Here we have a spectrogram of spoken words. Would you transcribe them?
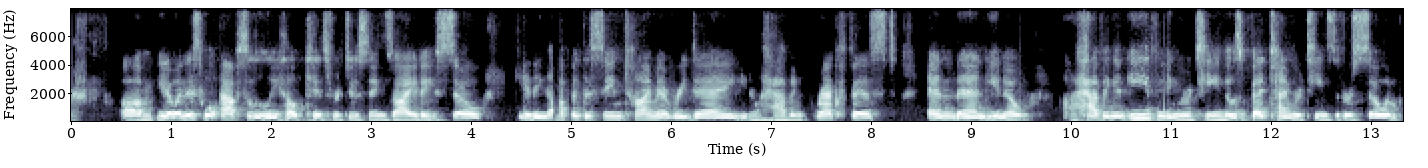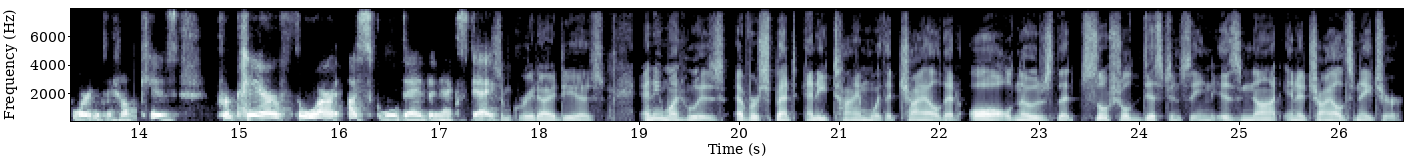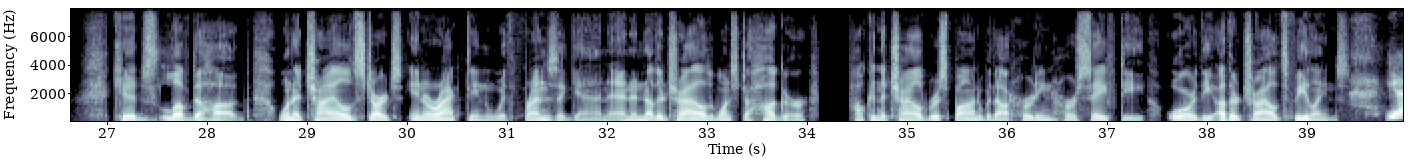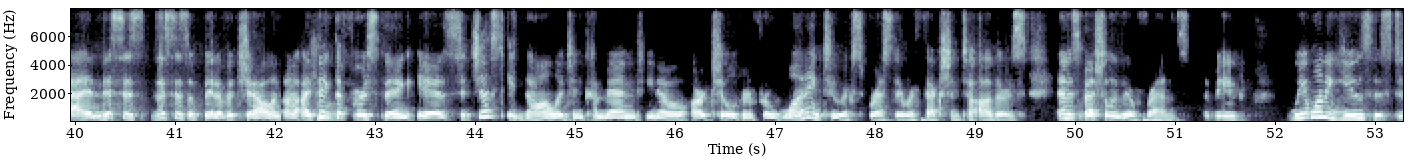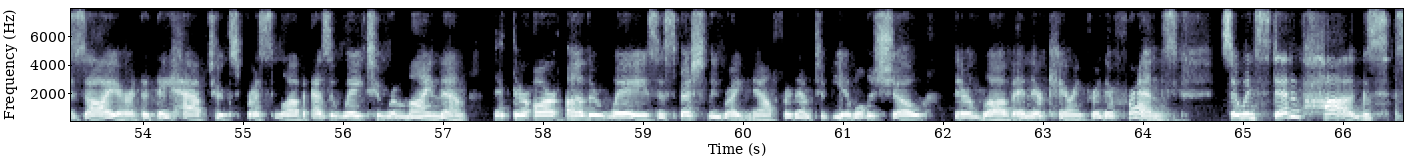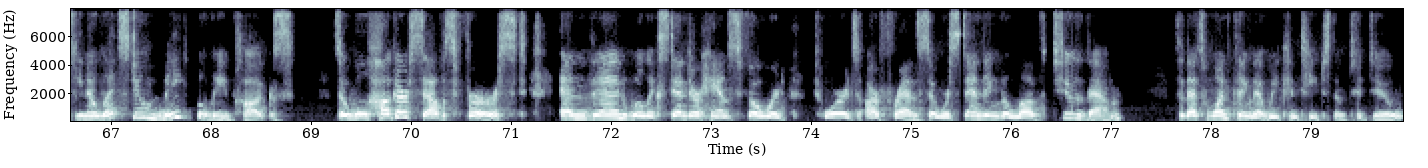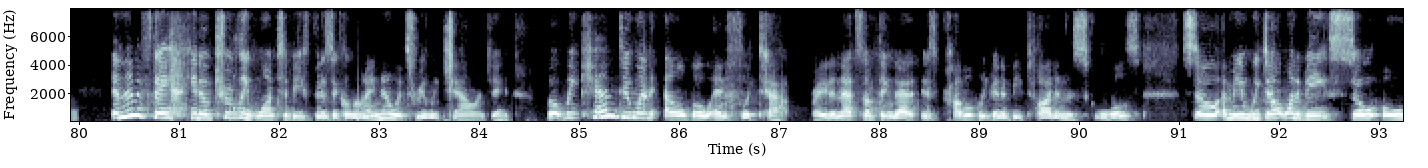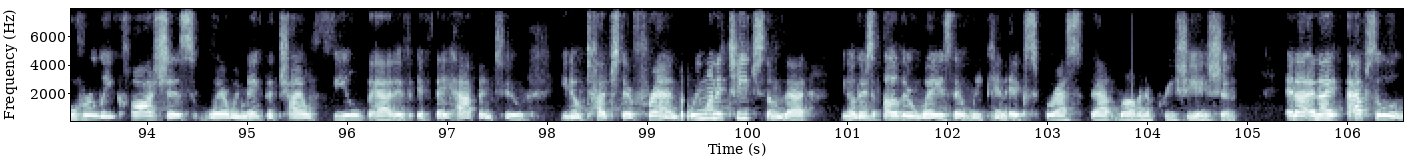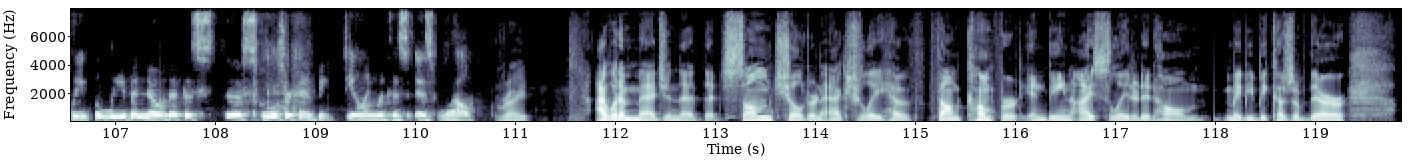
um, you know and this will absolutely help kids reduce anxiety. So getting up at the same time every day you know having breakfast and then you know uh, having an evening routine, those bedtime routines that are so important to help kids prepare for a school day the next day. Some great ideas. Anyone who has ever spent any time with a child at all knows that social distancing is not in a child's nature. Kids love to hug. When a child starts interacting with friends again and another child wants to hug her, how can the child respond without hurting her safety or the other child's feelings? Yeah, and this is this is a bit of a challenge. Uh, I sure. think the first thing is to just acknowledge and commend, you know, our children for wanting to express their affection to others, and especially their friends. I mean, we want to use this desire that they have to express love as a way to remind them that there are other ways, especially right now, for them to be able to show their love and their caring for their friends. So instead of hugs, you know, let's do make believe hugs. So we'll hug ourselves first, and then we'll extend our hands forward towards our friends. So we're sending the love to them. So that's one thing that we can teach them to do. And then if they, you know, truly want to be physical, and I know it's really challenging, but we can do an elbow and foot tap, right? And that's something that is probably going to be taught in the schools. So, I mean, we don't want to be so overly cautious where we make the child feel bad if, if they happen to, you know, touch their friend, but we want to teach them that, you know, there's other ways that we can express that love and appreciation. And I, and I absolutely believe and know that this, the schools are going to be dealing with this as well. Right. I would imagine that that some children actually have found comfort in being isolated at home, maybe because of their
